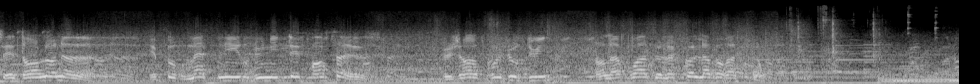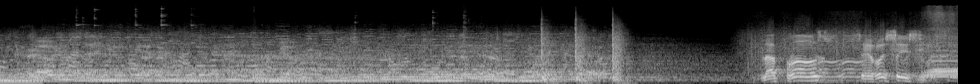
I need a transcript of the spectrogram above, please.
C'est dans l'honneur et pour maintenir l'unité française que j'entre aujourd'hui dans la voie de la collaboration. La France s'est ressaisie.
